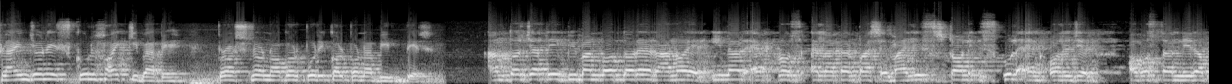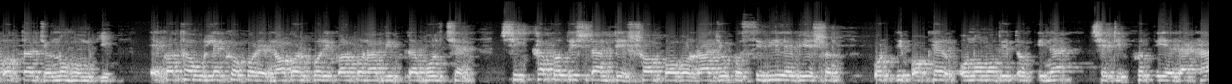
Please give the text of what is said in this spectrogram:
ফ্লাইং জোনে স্কুল হয় কীভাবে? প্রশ্ন নগর পরিকল্পনাবিদদের। আন্তর্জাতিক বিমানবন্দরের রানওয়ের ইনার অ্যাপ্রোচ এলাকার পাশে মাইলস্টোন স্কুল অ্যান্ড কলেজের অবস্থান নিরাপত্তার জন্য হুমকি। একথা উল্লেখ করে নগর পরিকল্পনাবিদরা বলছেন, শিক্ষা প্রতিষ্ঠানটির সব ভবন রাজুক ও সিভিল এভিয়েশন কর্তৃপক্ষের অনুমোদিত কিনা সেটি খতিয়ে দেখা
